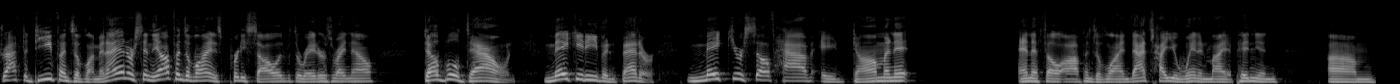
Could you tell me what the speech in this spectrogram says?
draft a defensive lineman. I understand the offensive line is pretty solid with the Raiders right now. Double down, make it even better. Make yourself have a dominant NFL offensive line. That's how you win, in my opinion. Um,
